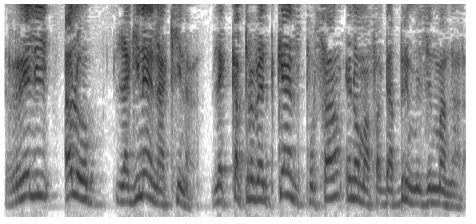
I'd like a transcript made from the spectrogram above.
reli la guinée na kina les 95 pourcent ino e mafada biri musulman nara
